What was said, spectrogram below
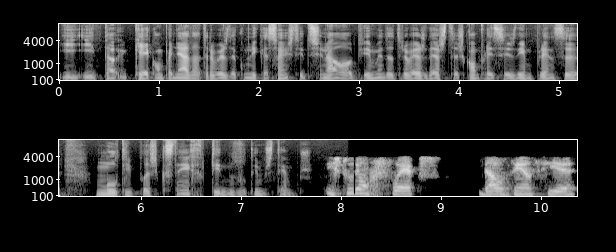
e, e, que é acompanhada através da comunicação institucional, obviamente, através destas conferências de imprensa múltiplas que se têm repetido nos últimos tempos. Isto tudo é um reflexo da ausência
